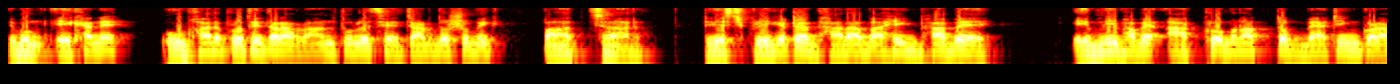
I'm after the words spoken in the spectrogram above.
এবং এখানে ওভার প্রতি তারা রান তুলেছে চার দশমিক পাঁচ চার। টেস্ট ক্রিকেটে ধারাবাহিকভাবে এমনিভাবে আক্রমণাত্মক ব্যাটিং করা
